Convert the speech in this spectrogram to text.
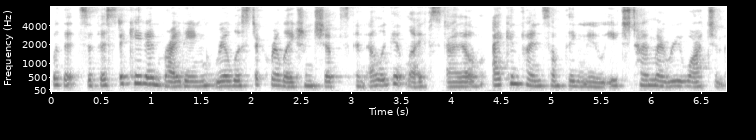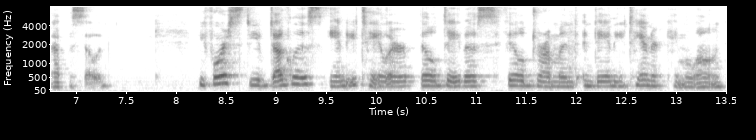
with its sophisticated writing, realistic relationships, and elegant lifestyle, I can find something new each time I rewatch an episode. Before Steve Douglas, Andy Taylor, Bill Davis, Phil Drummond, and Danny Tanner came along,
